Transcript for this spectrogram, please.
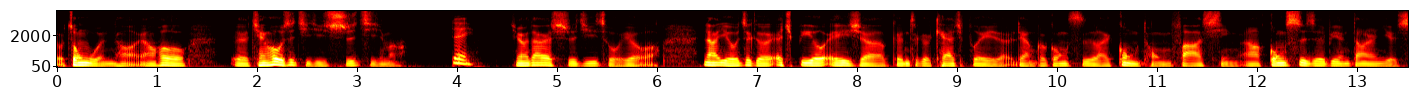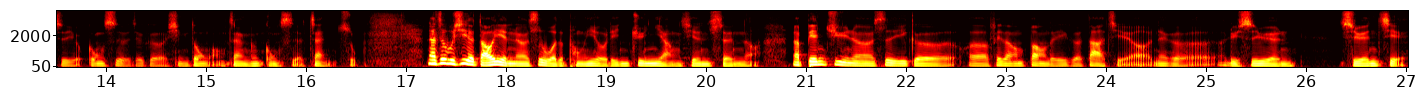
呃中文哈，然后呃前后是几集十集嘛，对，前后大概十集左右啊。那由这个 HBO Asia 跟这个 Catch Play 的两个公司来共同发行啊，公司这边当然也是有公司的这个行动网站跟公司的赞助。那这部戏的导演呢是我的朋友林君阳先生啊，那编剧呢是一个呃非常棒的一个大姐啊，那个吕思源石原姐。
